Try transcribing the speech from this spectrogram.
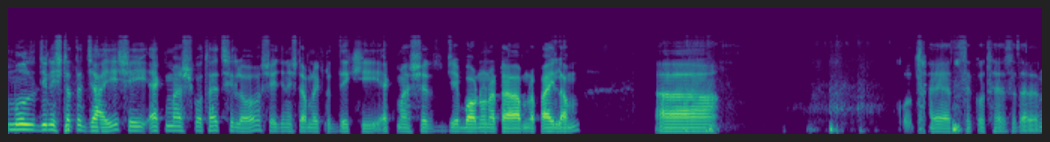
মূল জিনিসটাতে যাই। সেই এক মাস কোথায় ছিল সেই জিনিসটা আমরা একটু দেখি। এক মাসের যে বর্ণনাটা আমরা পাইলাম। কোথায় আছে, কোথায় আছে দাঁড়ান।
